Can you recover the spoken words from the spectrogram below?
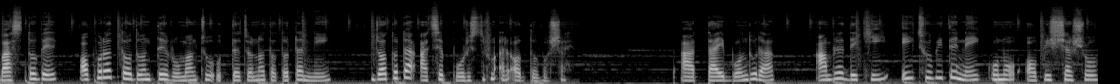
বাস্তবে অপরাধ তদন্তে রোমাঞ্চ উত্তেজনা ততটা নেই যতটা আছে পরিশ্রম আর অধ্যবসায়। আর তাই, বন্ধুরা, আমরা দেখি এই ছবিতে নেই কোনো অবিশ্বাস্য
